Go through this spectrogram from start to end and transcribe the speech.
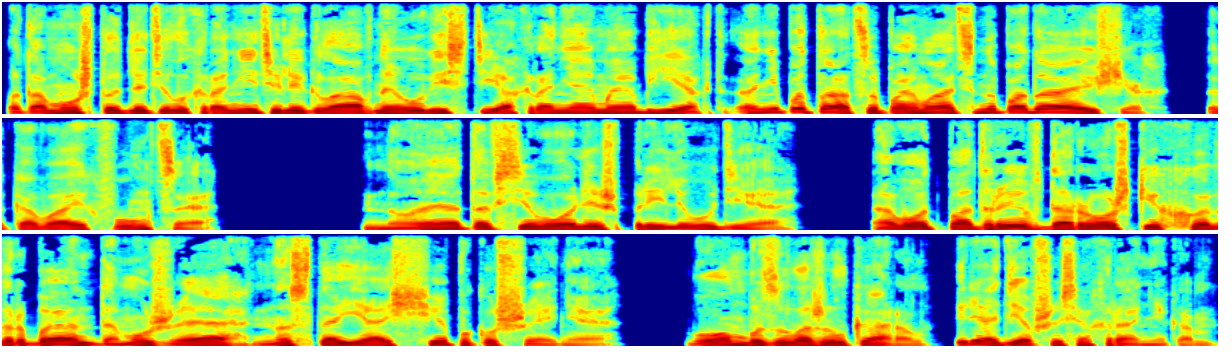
Потому что для телохранителей главное увести охраняемый объект, а не пытаться поймать нападающих. Такова их функция. Но это всего лишь прелюдия. А вот подрыв дорожки к ховербендам уже настоящее покушение. Бомбу заложил Карл, переодевшись охранником.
